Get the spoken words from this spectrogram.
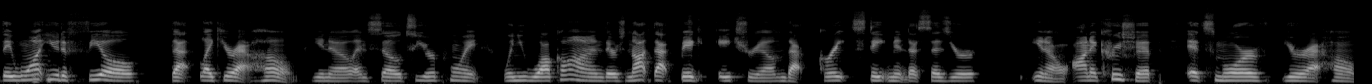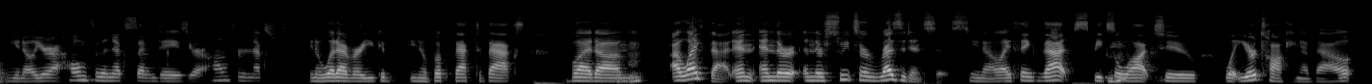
they want Mhm, you to feel that like you're at home, you know? And so to your point, when you walk on, there's not that big atrium, that great statement that says you're, you know, on a cruise ship. It's more of you're at home, you know, you're at home for the next seven days, you're at home for the next, you know, whatever. You could, you know, book back to backs. But um hmm I like that. And and their and their suites are residences, you know. I think that speaks a hmm lot to what you're talking about.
